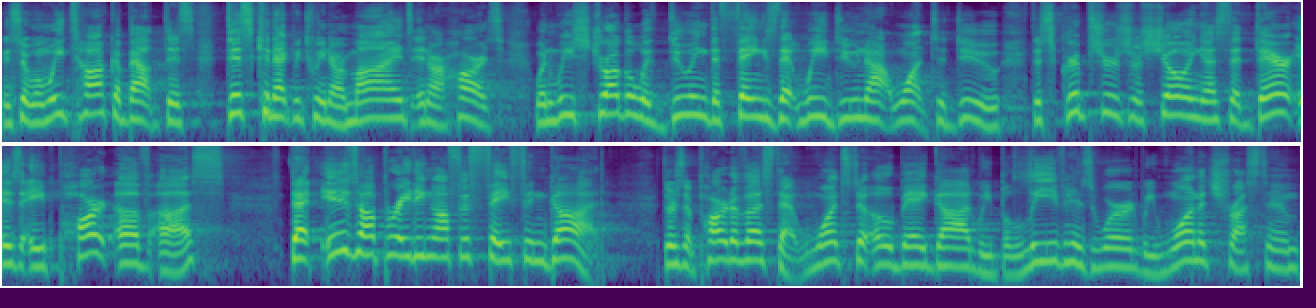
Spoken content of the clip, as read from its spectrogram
And so when we talk about this disconnect between our minds and our hearts, when we struggle with doing the things that we do not want to do, the scriptures are showing us that there is a part of us that is operating off of faith in God. There's a part of us that wants to obey God. We believe His word. We want to trust Him.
